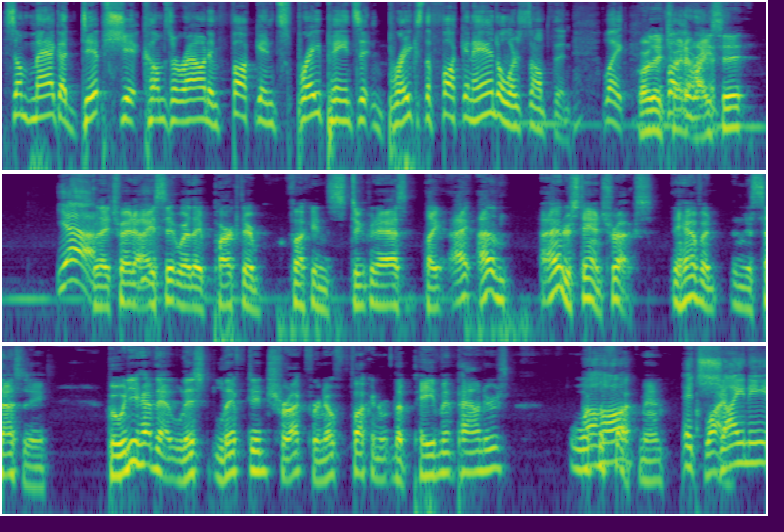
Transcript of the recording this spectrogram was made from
some MAGA dipshit comes around and fucking spray paints it and breaks the fucking handle or something. Like, Or they try to fucking- ice it. Yeah, Or they try to ice it where they park their fucking stupid ass. Like I, I, I understand trucks. They have a, necessity, but when you have that lift, lifted truck for no fucking the pavement pounders, what Uh-huh. the fuck, man? It's Why? shiny.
